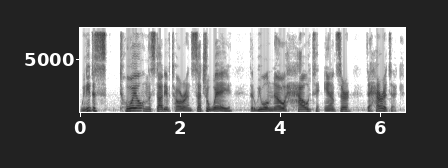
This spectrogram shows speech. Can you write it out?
We need to toil in the study of Torah in such a way that we will know how to answer the heretic.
